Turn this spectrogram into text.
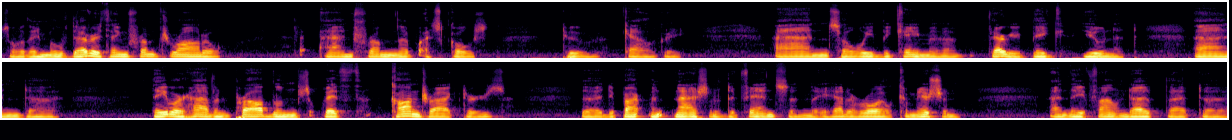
So they moved everything from Toronto and from the west coast to Calgary. And so we became a very big unit. And uh, they were having problems with contractors, the Department of National Defense, and they had a Royal Commission. And they found out that uh,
